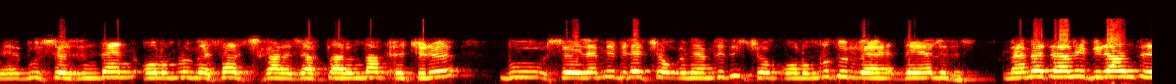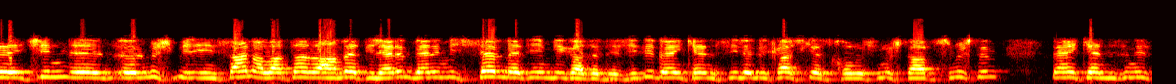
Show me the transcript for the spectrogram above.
e, bu sözünden olumlu mesaj çıkaracaklarından ötürü bu söylemi bile çok önemlidir, çok olumludur ve değerlidir. Mehmet Ali Birand e, için e, ölmüş bir insan, Allah'tan rahmet dilerim. Benim hiç sevmediğim bir gazeteciydi. Ben kendisiyle birkaç kez konuşmuş, tartışmıştım. Ben kendisini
